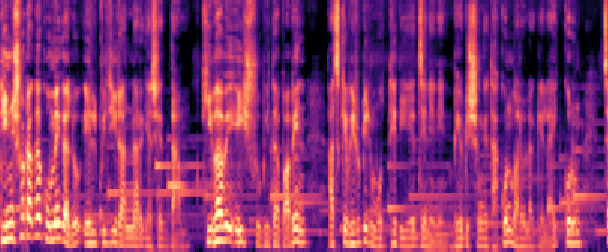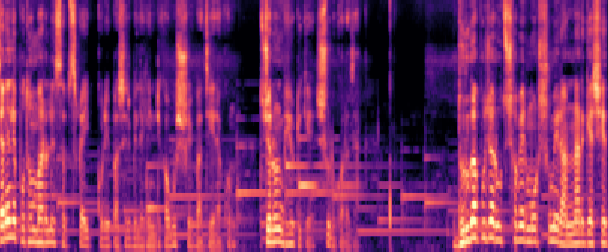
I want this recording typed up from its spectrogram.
তিনশো টাকা কমে গেল এলপিজি রান্নার গ্যাসের দাম। কীভাবে এই সুবিধা পাবেন? আজকে ভিডিওটির মধ্যে দিয়ে জেনে নিন। ভিডিওটির সঙ্গে থাকুন, ভালো লাগলে লাইক করুন। চ্যানেলে প্রথমবার হলে সাবস্ক্রাইব করে পাশের বেলাইকিনটিকে অবশ্যই বাজিয়ে রাখুন। চলুন ভিডিওটিকে শুরু করা যাক। দুর্গাপূজার উৎসবের মরশুমে রান্নার গ্যাসের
